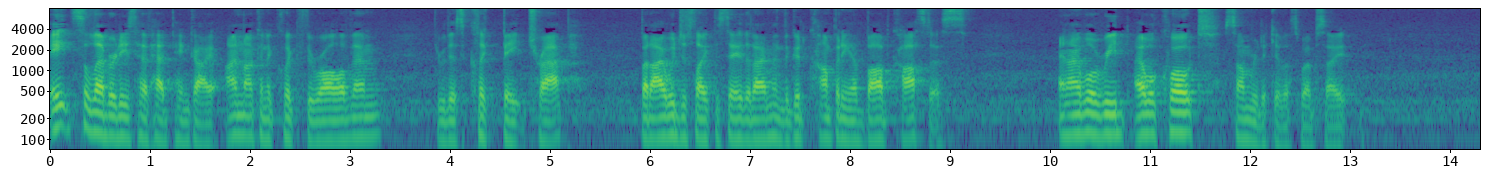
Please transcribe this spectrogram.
Eight celebrities have had pink eye. I'm not going to click through all of them through this clickbait trap, but I would just like to say that I'm in the good company of Bob Costas. And I will read, I will quote some ridiculous website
